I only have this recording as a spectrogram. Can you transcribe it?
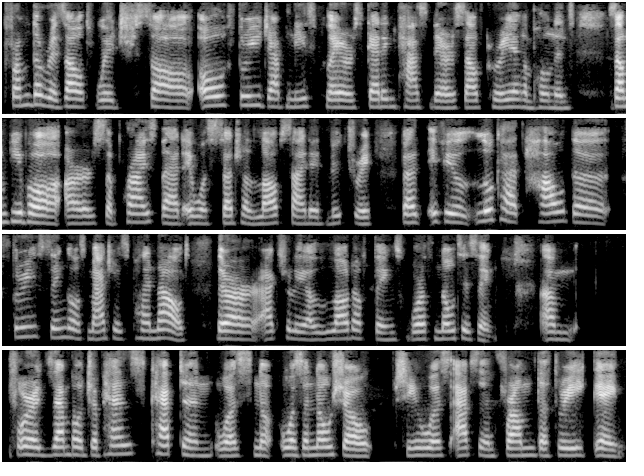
from the result, which saw all three Japanese players getting past their South Korean opponents, some people are surprised that it was such a lopsided victory. But if you look look at how the three singles matches pan out, there are actually a lot of things worth noticing. Um, for example, Japan's captain was no, was a no-show she was absent from the three game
